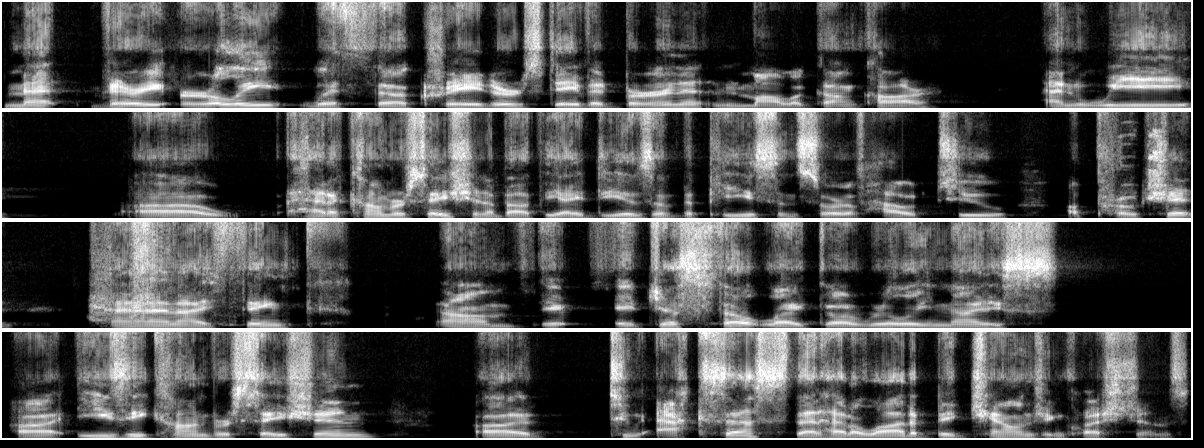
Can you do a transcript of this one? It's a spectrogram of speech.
met very early with the creators, David Byrne and Mala Gaonkar, and we uh, had a conversation about the ideas of the piece and sort of how to approach it. And I think um, it it just felt like a really nice, uh, easy conversation uh, to access that had a lot of big, challenging questions.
